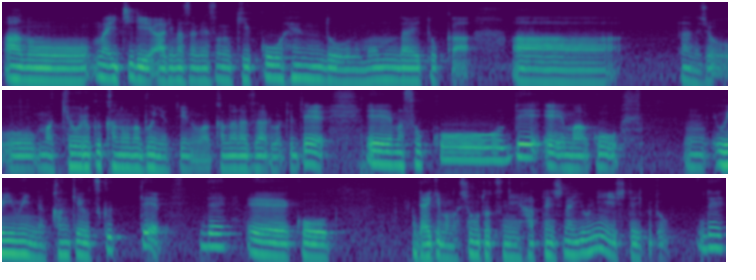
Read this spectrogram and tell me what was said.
あの、まあ、一理ありますよねその気候変動の問題とかあなんでしょう、まあ、協力可能な分野っていうのは必ずあるわけで、えーまあ、そこで、えーまあこう、うん、ウィンウィンな関係を作ってで、えー、こう大規模な衝突に発展しないようにしていくと。で、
